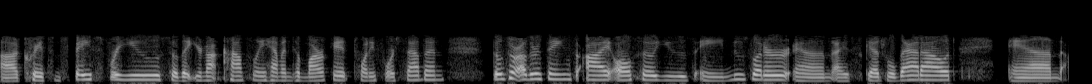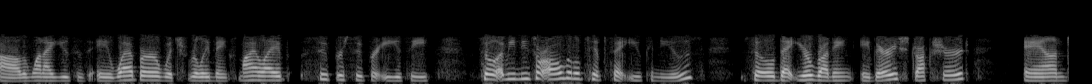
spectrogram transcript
uh, create some space for you so that you're not constantly having to market 24/7. Those are other things. I also use a newsletter and I schedule that out. And uh, the one I use is Aweber, which really makes my life super, super easy. So, I mean, these are all little tips that you can use so that you're running a very structured and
